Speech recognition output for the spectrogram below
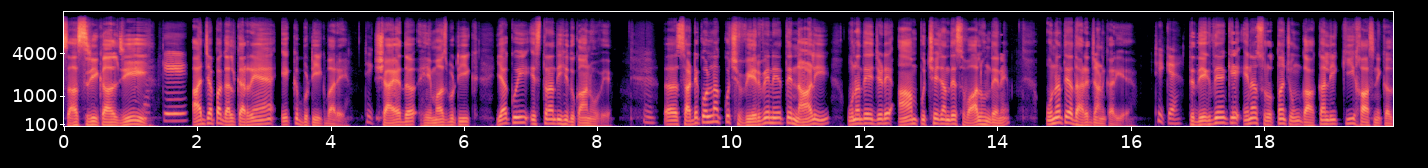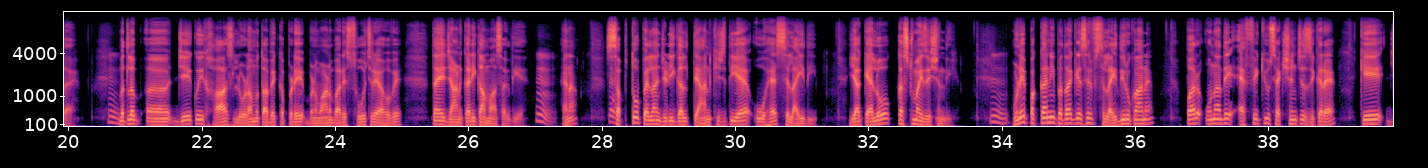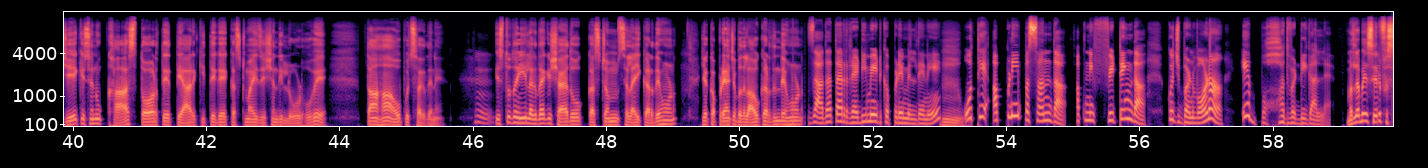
ਸਤਿ ਸ੍ਰੀ ਅਕਾਲ ਜੀ। ਕਿ ਅੱਜ ਆਪਾਂ ਗੱਲ ਕਰ ਰਹੇ ਹਾਂ ਇੱਕ ਬੁਟੀਕ ਬਾਰੇ। ਸ਼ਾਇਦ ਹੇਮਾਸ ਬੁਟੀਕ ਜਾਂ ਕੋਈ ਇਸ ਤਰ੍ਹਾਂ ਦੀ ਹੀ ਦੁਕਾਨ ਹੋਵੇ। ਸਾਡੇ ਕੋਲ ਨਾ ਕੁਝ ਵੇਰਵੇ ਨੇ ਤੇ ਨਾਲ ਹੀ ਉਹਨਾਂ ਦੇ ਜਿਹੜੇ ਆਮ ਪੁੱਛੇ ਜਾਂਦੇ ਸਵਾਲ ਹੁੰਦੇ ਨੇ ਉਹਨਾਂ ਤੇ ਆਧਾਰਿਤ ਜਾਣਕਾਰੀ ਹੈ। ਠੀਕ ਹੈ। ਤੇ ਦੇਖਦੇ ਹਾਂ ਕਿ ਇਹਨਾਂ ਸਰੋਤਾਂ ਚੋਂ ਗਾਹਕਾਂ ਲਈ ਕੀ ਖਾਸ ਨਿਕਲਦਾ ਹੈ। ਮਤਲਬ ਜੇ ਕੋਈ ਖਾਸ ਲੋੜਾਂ ਮੁਤਾਬਕ ਕੱਪੜੇ ਬਣਵਾਉਣ ਬਾਰੇ ਸੋਚ ਰਿਹਾ ਹੋਵੇ ਤਾਂ ਇਹ ਜਾਣਕਾਰੀ ਕੰਮ ਆ ਸਕਦੀ ਹੈ। ਹੂੰ। ਹੈਨਾ ਸਭ ਤੋਂ ਪਹਿਲਾਂ ਜਿਹੜੀ ਗੱਲ ਧਿਆਨ ਖਿੱਚਦੀ ਹੈ ਉਹ ਹੈ ਸਿਲਾਈ ਦੀ ਜਾਂ ਕਹਿ ਲਓ ਕਸਟਮਾਈਜ਼ੇਸ਼ਨ ਦੀ। ਹੁਣ ਇਹ ਪੱਕਾ ਨਹੀਂ ਪਤਾ ਕਿ ਸਿਰਫ ਸਿਲਾਈ ਦੀ ਦੁਕਾਨ ਹੈ ਪਰ ਉਹਨਾਂ ਦੇ FAQ ਸੈਕਸ਼ਨ 'ਚ ਜ਼ਿਕਰ ਹੈ ਕਿ ਜੇ ਕਿਸੇ ਨੂੰ ਖਾਸ ਤੌਰ ਤੇ ਤਿਆਰ ਕੀਤੇ ਗਏ ਕਸਟਮਾਈਜ਼ੇਸ਼ਨ ਦੀ ਲੋੜ ਹੋਵੇ ਤਾਂ ਹਾਂ ਉਹ ਪੁੱਛ ਸਕਦੇ ਨੇ। ਇਸ ਤੋਂ ਤਾਂ ਇਹ ਲੱਗਦਾ ਕਿ ਸ਼ਾਇਦ ਉਹ ਕਸਟਮ ਸਿਲਾਈ ਕਰਦੇ ਹੋਣ ਜਾਂ ਕੱਪੜਿਆਂ 'ਚ ਬਦਲਾਅ ਕਰ ਦਿੰਦੇ ਹੋਣ। ਜ਼ਿਆਦਾਤਰ ਰੈਡੀਮੇਡ ਕੱਪੜੇ ਮਿਲਦੇ ਨੇ। ਉੱਥੇ ਆਪਣੀ ਪਸੰਦ ਦਾ ਆਪਣੀ ਫਿਟਿੰਗ ਦਾ ਕੁਝ ਬਣਵਾਉਣਾ ਇਹ ਬਹੁਤ ਵੱਡੀ ਗੱਲ ਹੈ। ਮਤਲਬ ਇਹ ਸਿਰਫ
